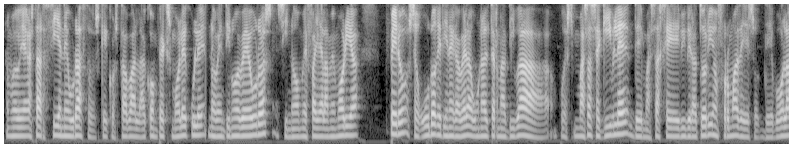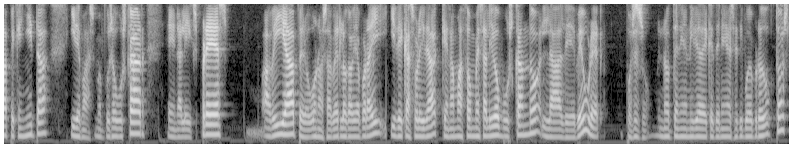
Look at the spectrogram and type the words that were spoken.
no me voy a gastar 100 eurazos que costaba la Compex Molecule, 99 euros, si no me falla la memoria, pero seguro que tiene que haber alguna alternativa pues más asequible de masaje vibratorio en forma de eso, de bola pequeñita y demás. Me puse a buscar en AliExpress, había, pero bueno, a saber lo que había por ahí. Y de casualidad que en Amazon me salió buscando la de Beurer. Pues eso, no tenía ni idea de que tenía ese tipo de productos.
